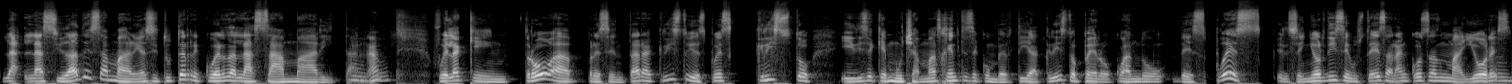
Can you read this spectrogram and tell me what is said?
La, ciudad de Samaria, si tú te recuerdas, la samaritana, fue la que entró a presentar a Cristo y después Cristo y dice que mucha más gente se convertía a Cristo, pero cuando después el Señor dice, ustedes harán cosas mayores,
